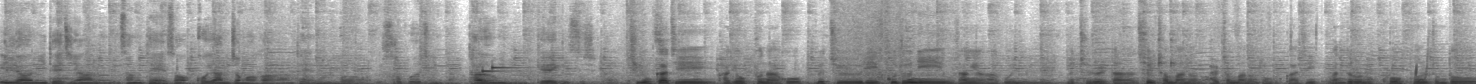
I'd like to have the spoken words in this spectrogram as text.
1년이 되지 않은 상태에서 거의 안정화가 된 것으로 보여집니다. 다음 계획이 있으실까요? 지금까지 가게 오픈하고 매출이 꾸준히 우상향하고 있는데 매출을 일단 7천만 원, 8천만 원 정도까지 만들어 놓고 돈을 좀 더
